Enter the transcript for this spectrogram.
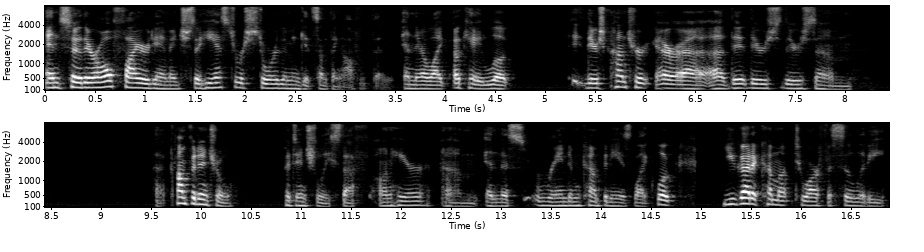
and so they're all fire damaged so he has to restore them and get something off of them and they're like okay look there's contra or uh, uh there, there's there's um uh, confidential potentially stuff on here um and this random company is like look you got to come up to our facility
